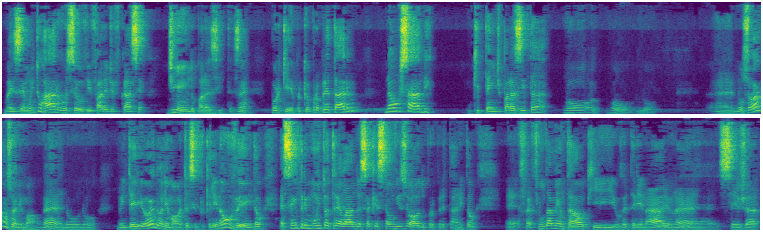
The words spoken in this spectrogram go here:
mas é muito raro você ouvir falha de eficácia de endoparasitas. Né? Por quê? Porque o proprietário não sabe o que tem de parasita no, no, no é, nos órgãos do animal, né? no, no, no interior do animal, então, assim, porque ele não vê. Então, é sempre muito atrelado essa questão visual do proprietário. Então, é, é fundamental que o veterinário né, seja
